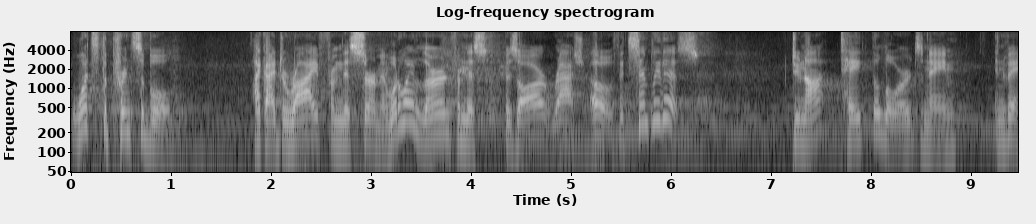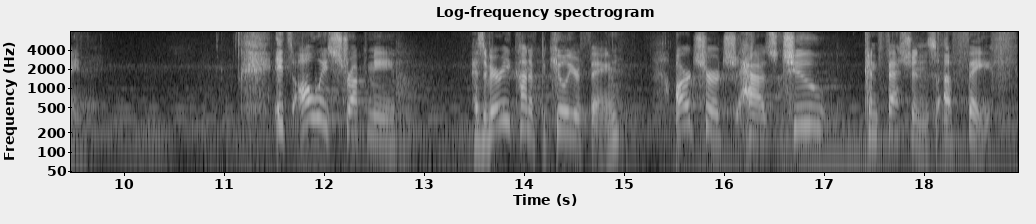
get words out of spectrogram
what's the principle like I derive from this sermon? What do I learn from this bizarre, rash oath? It's simply this do not take the Lord's name in vain. It's always struck me as a very kind of peculiar thing. Our church has two confessions of faith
